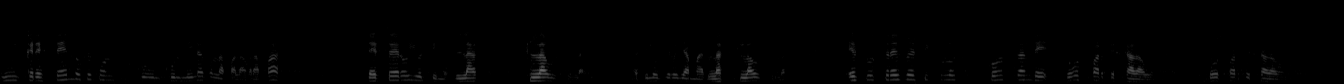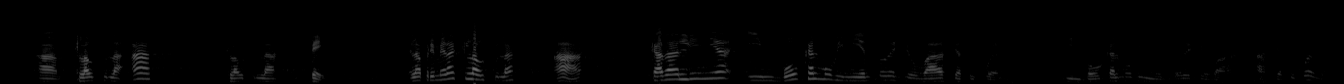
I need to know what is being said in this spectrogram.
Un crescendo que culmina con la palabra paz. Tercero y último, las cláusulas. Así lo quiero llamar, las cláusulas. Estos tres versículos constan de dos partes cada uno. Dos partes cada uno. Ah, cláusula A, cláusula B. En la primera cláusula, A, cada línea invoca el movimiento de Jehová hacia su pueblo. Invoca el movimiento de Jehová hacia su pueblo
